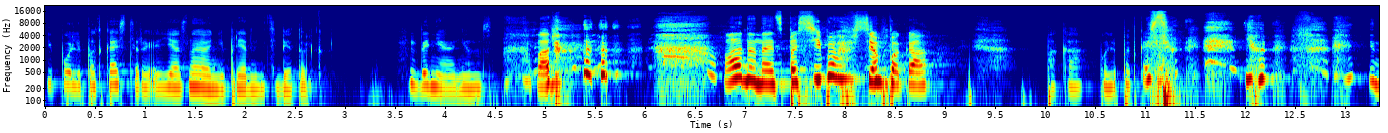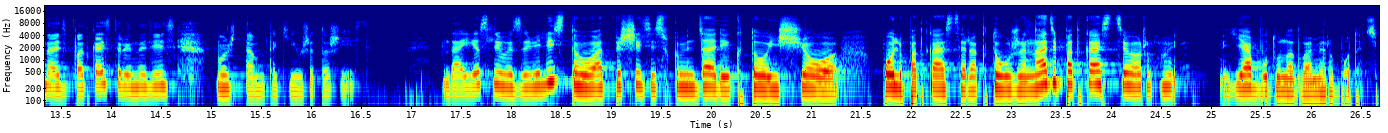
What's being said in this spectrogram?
И поле подкастеры, я знаю, они преданы тебе только. Да не, они у нас. Ладно. Ладно, Найт, спасибо. Всем пока. Пока, Поля подкастер. И Надя подкастер, и надеюсь, может, там такие уже тоже есть. Да, если вы завелись, то отпишитесь в комментарии, кто еще Поля подкастера, кто уже Надя подкастер. Я буду над вами работать.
